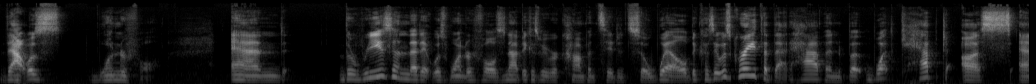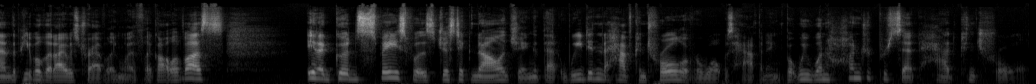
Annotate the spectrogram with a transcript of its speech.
that was wonderful. And the reason that it was wonderful is not because we were compensated so well, because it was great that that happened, but what kept us and the people that I was traveling with, like all of us, in a good space was just acknowledging that we didn't have control over what was happening, but we 100% had control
